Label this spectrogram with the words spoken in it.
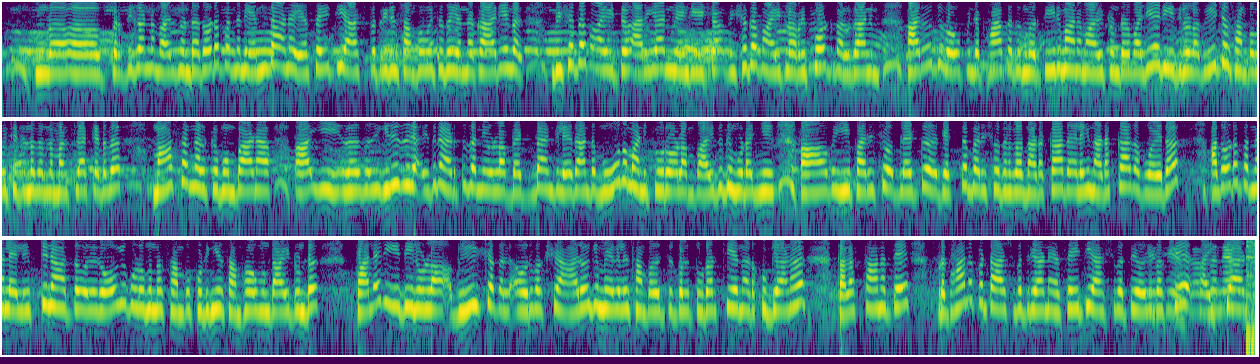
പ്രതികരണം വരുന്നുണ്ട്. അതോടൊപ്പം തന്നെ എന്താണ് എസ് ഐ ടി ആശുപത്രിയിൽ സംഭവിച്ചത് എന്ന കാര്യങ്ങൾ വിശദമായിട്ട് അറിയാൻ വേണ്ടിയിട്ട് വിശദമായിട്ടുള്ള റിപ്പോർട്ട് നൽകാനും ആരോഗ്യ വകുപ്പിന്റെ ഭാഗത്തു നിന്ന് ഒരു തീരുമാനമായിട്ടുണ്ട്. വലിയ രീതിയിലുള്ള വീഴ്ച സംഭവിച്ചിട്ടുണ്ടെന്ന് മനസ്സിലാക്കേണ്ടത് മാസങ്ങൾക്ക് മുമ്പാണ്. ഈ ഇതിന് ഇതിനടുത്ത് തന്നെയുള്ള ബ്ലഡ് ബാങ്കിൽ ഏതാണ്ട് മൂന്ന് മണിക്കൂറോളം വൈദ്യുതി മുടങ്ങി ഈ പരിശോ ബ്ലഡ് രക്തപരിശോധനകൾ നടക്കാതെ അല്ലെങ്കിൽ നടക്കാതെ പോയത്. അതോടൊപ്പം തന്നെ ലിഫ്റ്റിനകത്ത് ഒരു രോഗി കുടുങ്ങുന്ന സംഭവം കുടുങ്ങിയ സംഭവം ഉണ്ടായിട്ടുണ്ട്. പല രീതിയിലുള്ള വീഴ്ചകൾ ഒരുപക്ഷെ ആരോഗ്യ മേഖലയെ സംബന്ധിച്ചിടത്തോളം തുടർച്ചയായി നടക്കുകയാണ്. തലസ്ഥാനത്തെ പ്രധാനപ്പെട്ട ആശുപത്രിയാണ് എസ് ഐ ടി ആശുപത്രി. ഒരുപക്ഷെ സൈക്യാട്രി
